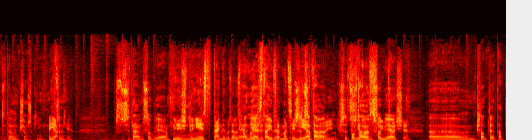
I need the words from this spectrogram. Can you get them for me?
czytałem książki. A Znaczy, jakie? Przeczytałem sobie... Nie, mm, to nie jest tajne, bo zaraz Nie, pan powie, że jest tajne. informacja niejawna i Przeczytałem- powie pan w swoim sobie- czasie. E, piąty etap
